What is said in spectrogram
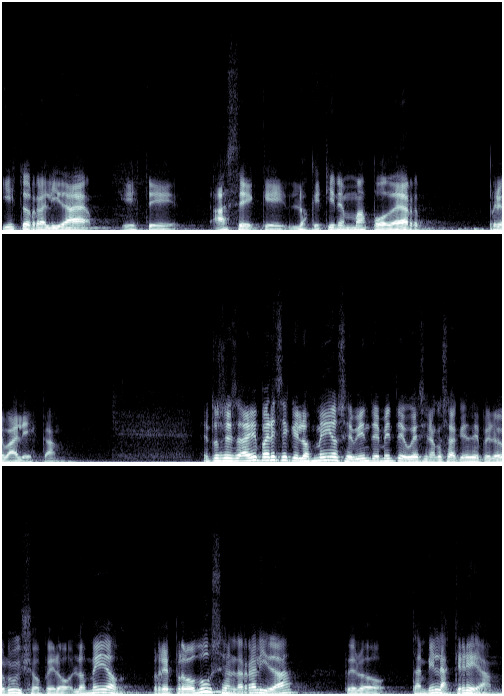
Y esto en realidad este, hace que los que tienen más poder prevalezcan. Entonces, a mí me parece que los medios, evidentemente, voy a decir una cosa que es de perogrullo, pero los medios reproducen la realidad, pero también la crean.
